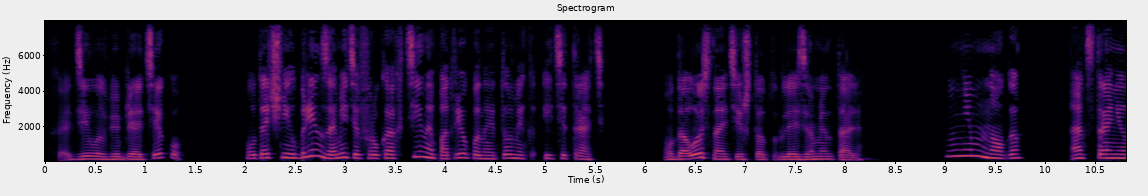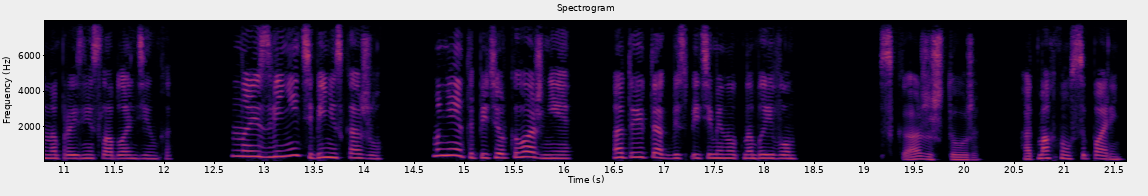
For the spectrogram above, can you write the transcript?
«Ходила в библиотеку?» — уточнил Брин, заметив в руках Тины потрепанный томик и тетрадь. «Удалось найти что-то для Зерменталя?» «Немного», — отстраненно произнесла блондинка. «Но извини, тебе не скажу. Мне эта пятерка важнее, а ты и так без пяти минут на боевом». «Скажешь тоже», — отмахнулся парень.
